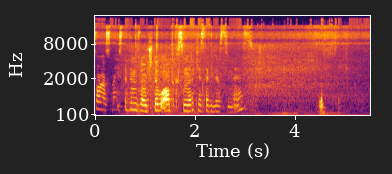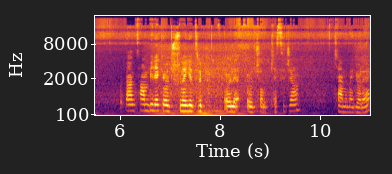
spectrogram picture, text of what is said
Sonrasında istediğiniz ölçüde bu alt kısımları kesebilirsiniz. Ben tam bilek ölçüsüne getirip öyle ölçü alıp keseceğim. Kendime göre.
